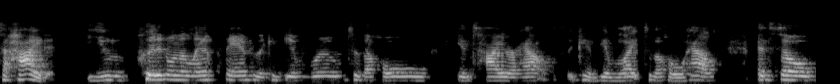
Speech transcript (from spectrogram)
to hide it. You put it on a lampstand so it can give room to the whole entire house. It can give light to the whole house. And so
